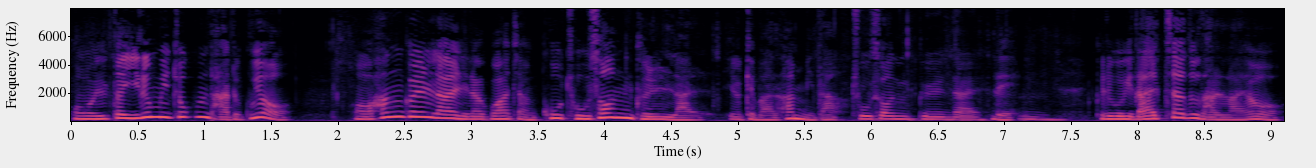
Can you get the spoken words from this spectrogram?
어, 일단 이름이 조금 다르고요. 어, 한글날이라고 하지 않고 조선글날 이렇게 말을 합니다. 조선글날. 네. 음. 그리고 이 날짜도 달라요.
